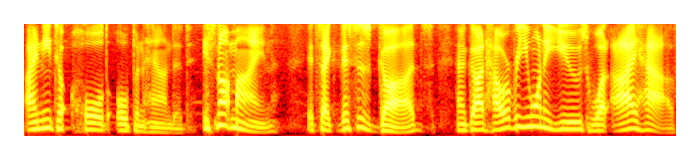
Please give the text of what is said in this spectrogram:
I need to hold open handed. It's not mine. It's like, this is God's. And God, however you want to use what I have,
